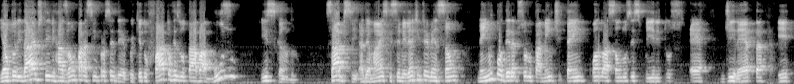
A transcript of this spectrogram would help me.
E a autoridade teve razão para assim proceder, porque do fato resultava abuso e escândalo. Sabe-se, ademais, que semelhante intervenção nenhum poder absolutamente tem quando a ação dos espíritos é direta e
